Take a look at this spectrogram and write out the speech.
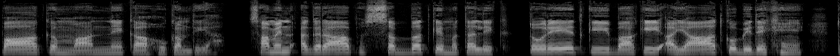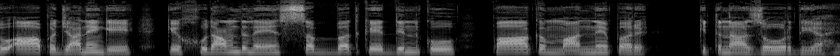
پاک ماننے کا حکم دیا۔ سامن اگر آپ سبت کے متعلق تو ریت کی باقی آیات کو بھی دیکھیں، تو آپ جانیں گے کہ خداوند نے سبت کے دن کو پاک ماننے پر کتنا زور دیا ہے۔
